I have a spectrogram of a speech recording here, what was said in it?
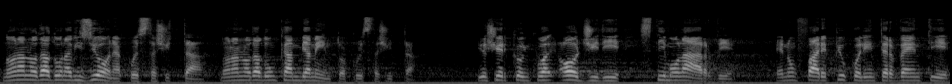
non hanno dato una visione a questa città, non hanno dato un cambiamento a questa città. Io cerco oggi di stimolarvi e non fare più quegli interventi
